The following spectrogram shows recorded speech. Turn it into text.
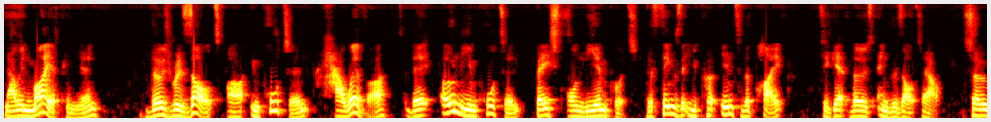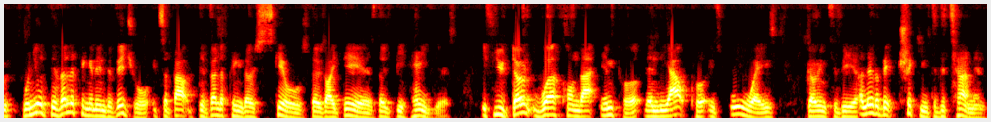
Now, in my opinion, those results are important. However, they're only important based on the inputs, the things that you put into the pipe to get those end results out. So when you're developing an individual, it's about developing those skills, those ideas, those behaviors. If you don't work on that input, then the output is always going to be a little bit tricky to determine.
